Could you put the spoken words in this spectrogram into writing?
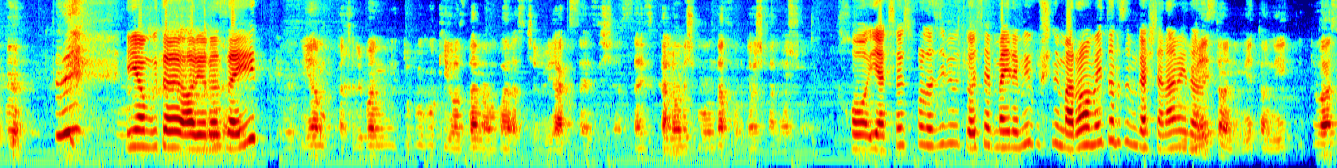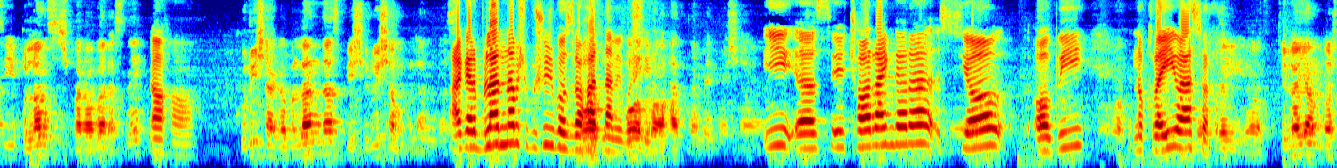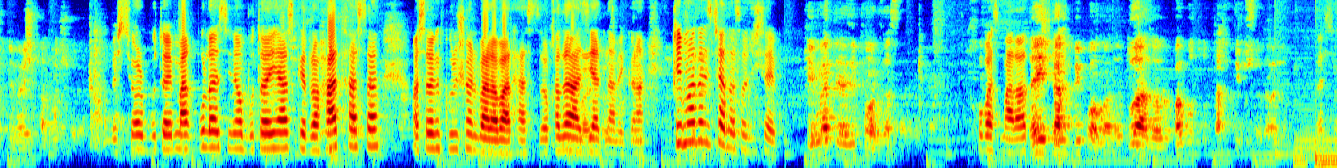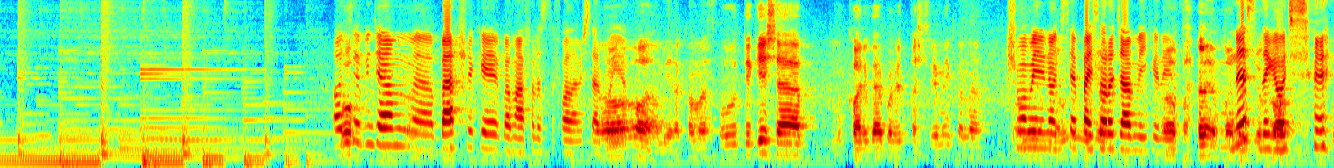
این هم بوده آریانا سعید این هم تقریبا تو بگو که 11 نمبر است 41 سایزش است سایز کلانش مانده خرداش خلاص شده خب یک سایز خورد از این بود صاحب میره میپوشید من راه می‌تونستم گشتن نمی‌تونستم می‌تونی می‌تونی. تو هست این بلانسش برابر است نه؟ آها. کوریش اگه بلند است پیش رویش هم بلند است. اگر بلند نباشه پوشش باز راحت باز- نمی باز راحت نمی باشه این چهار رنگ داره سیاه آبی نقره‌ای و اصفر طلایی هم داشت طلایش خلاص شده بسیار بوتای مقبول است. اینا بوتایی هست که راحت هستن. اصلا کوریشون برابر هست. و قدر اذیت نمی‌کنن. قیمت از چند است آجی صاحب قیمت از این 15 سال خوب است مراد این تخفیف آمده. 2000 روپیه بود تو تخفیف شده حالی. آجی صاحب اینجا هم بخشه که به محفل استفاده میشه. سرپایه آه آه امیر رقم است. و دیگه شب کارگر برای تشریح می‌کنه. شما میرین آجی صاحب پیسا رو جمع می‌کنید اونجا دیگه آجی صاحب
